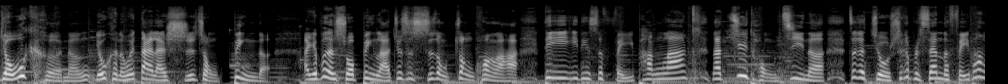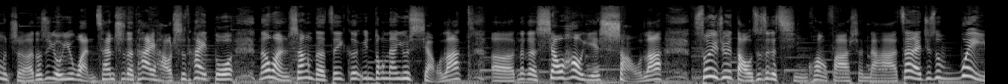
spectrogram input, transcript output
有可能有可能会带来十种病的啊，也不能说病啦，就是十种状况了哈。第一，一定是肥胖啦。那据统计呢，这个九十个 percent 的肥胖者都是由于晚餐吃的太好，吃太多。那晚上的这个运动量又小啦，呃，那个消耗也少啦，所以就会导致这个情况发生的哈。再来就是胃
